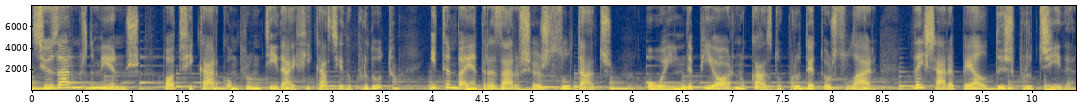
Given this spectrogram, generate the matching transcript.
Se usarmos de menos, pode ficar comprometida a eficácia do produto e também atrasar os seus resultados, ou ainda pior, no caso do protetor solar, deixar a pele desprotegida.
